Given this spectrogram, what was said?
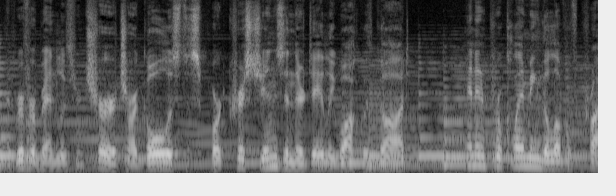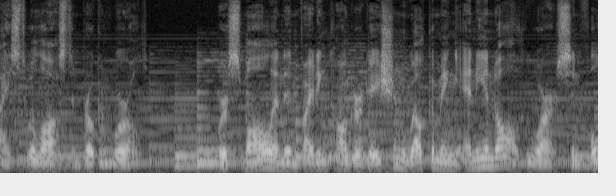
At Riverbend Lutheran Church, our goal is to support Christians in their daily walk with God and in proclaiming the love of Christ to a lost and broken world. We're a small and inviting congregation welcoming any and all who are sinful,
